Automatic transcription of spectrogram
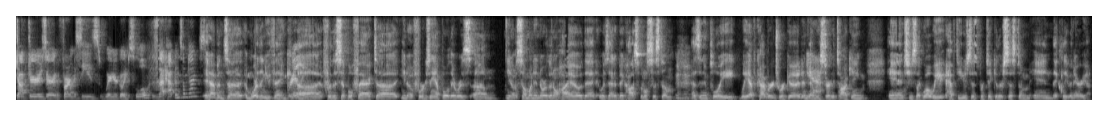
doctors or pharmacies where you're going to school. Does that happen sometimes? It happens uh, more than you think. Really? Uh, for the simple fact, uh, you know, for example, there was, um, you know, someone in Northern Ohio that was at a big hospital system Mhm. as an employee. We have coverage. We're good. And then we started talking, and she's like, "Well, we have to use this particular system in the Cleveland area,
